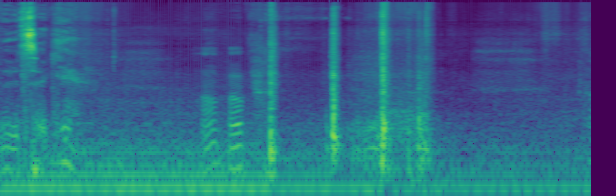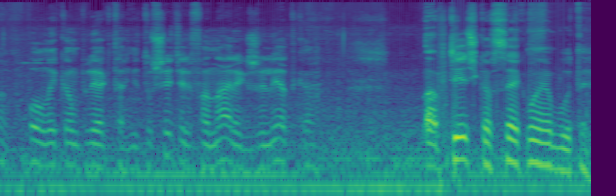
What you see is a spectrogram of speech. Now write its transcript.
Дивіться які. Оп-оп. Повний комплект огнетушитель, фонарик, жилетка, аптечка, все як має бути.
